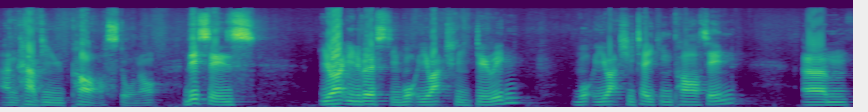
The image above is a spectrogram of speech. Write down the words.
And have you passed or not? This is you're at university, what are you actually doing? What are you actually taking part in? Um,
